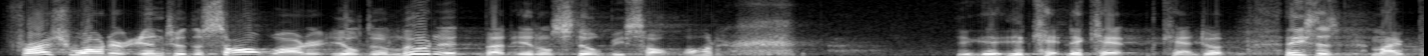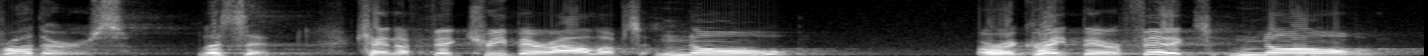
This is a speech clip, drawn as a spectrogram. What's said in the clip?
fresh water into the salt water, you'll dilute it, but it'll still be salt water. You, you can't, they can't, can't do it. And he says, My brothers, listen, can a fig tree bear olives? No. Or a grape bear figs? No.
